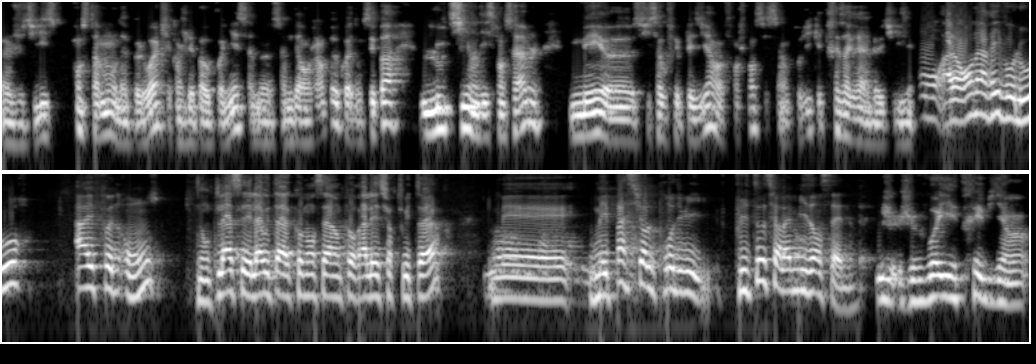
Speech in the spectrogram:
euh, j'utilise constamment mon Apple Watch et quand je l'ai pas au poignet, ça me, dérange un peu. quoi. Donc c'est pas l'outil indispensable, mais si ça vous fait plaisir, franchement, c'est un produit qui est très agréable à utiliser. Bon, alors on arrive au lourd. iPhone 11, donc là, c'est là où tu as commencé à un peu râler sur Twitter, mais, mais pas sur le produit, plutôt sur la mise en scène. Je, voyais très bien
